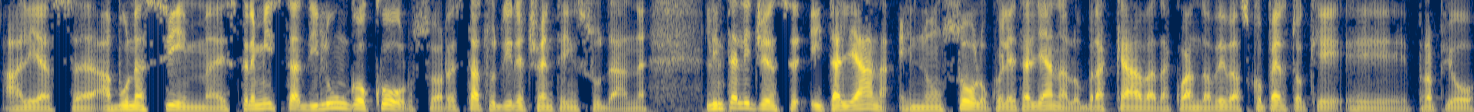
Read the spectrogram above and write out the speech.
alias Abu Nassim, estremista di lungo corso, arrestato di recente in Sudan. L'intelligence italiana, e non solo quella italiana, lo braccava da quando aveva scoperto che eh, proprio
